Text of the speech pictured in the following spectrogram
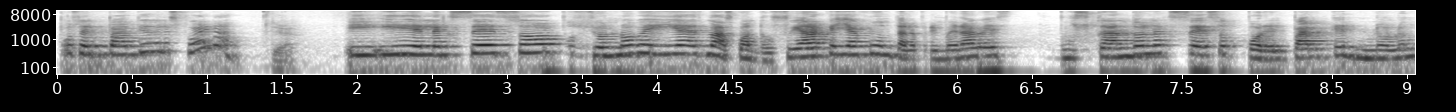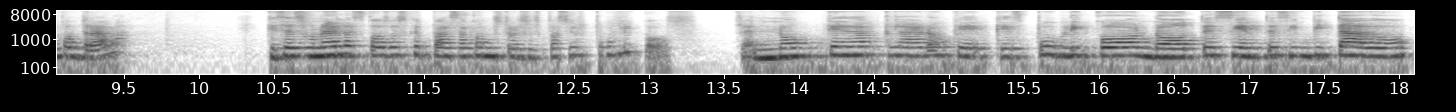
pues el patio de la escuela. Y, el acceso, pues yo no veía, es más, cuando fui a aquella junta la primera vez buscando el acceso por el parque, no lo encontraba. Esa es una de las cosas que pasa con nuestros espacios públicos. O sea, no queda claro que, es público, no te sientes invitado.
